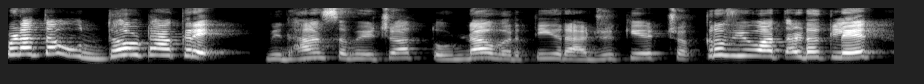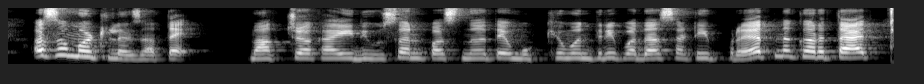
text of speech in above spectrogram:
पण आता उद्धव ठाकरे विधानसभेच्या तोंडावरती राजकीय चक्रव्यूहात अडकलेत असं म्हटलं जात आहे मागच्या काही दिवसांपासून ते मुख्यमंत्री पदासाठी प्रयत्न करतायत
